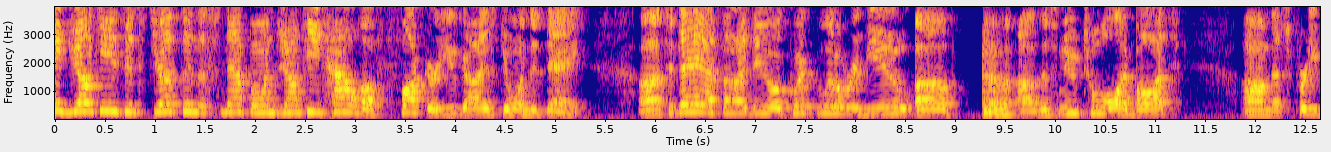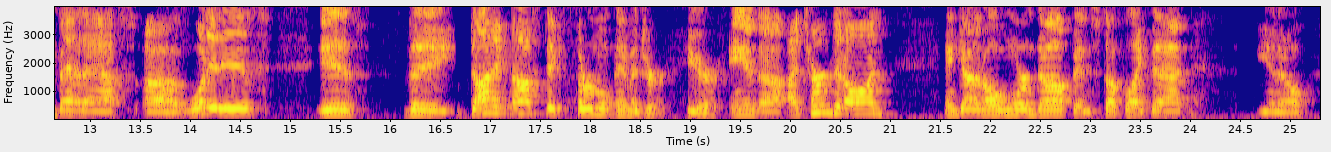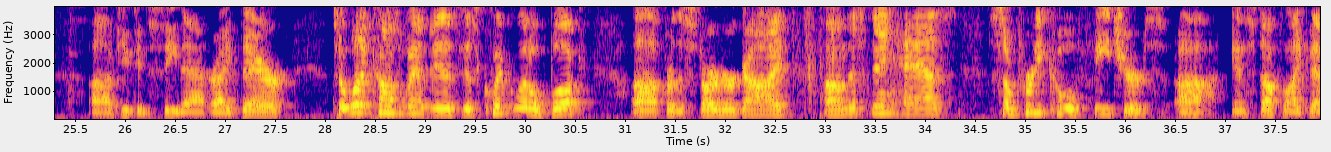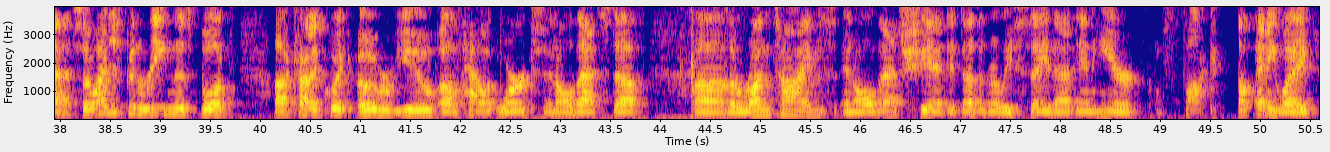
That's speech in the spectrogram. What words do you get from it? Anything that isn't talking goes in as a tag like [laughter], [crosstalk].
Hey junkies, it's Justin the Snap-on Junkie. How the fuck are you guys doing today? Uh, today I thought I'd do a quick little review of [clears throat] uh, this new tool I bought um, that's pretty badass. Uh, what it is, is the Diagnostic Thermal Imager here. And uh, I turned it on and got it all warmed up and stuff like that. You know, uh, if you could see that right there. So what it comes with is this quick little book uh, for the starter guide. Um, this thing has some pretty cool features uh, and stuff like that. So I just been reading this book, uh, kind of quick overview of how it works and all that stuff. Uh, the run times and all that shit, it doesn't really say that in here. fuck. Well, anyway,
